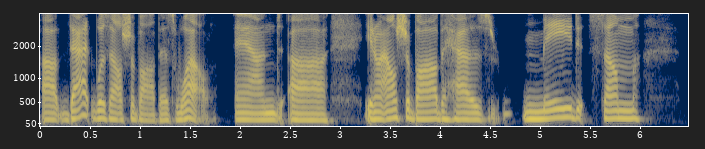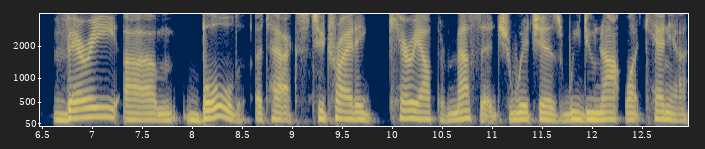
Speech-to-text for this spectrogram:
uh, that was Al Shabaab as well. And uh, you know, Al Shabaab has made some very um, bold attacks to try to carry out their message, which is we do not want Kenya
